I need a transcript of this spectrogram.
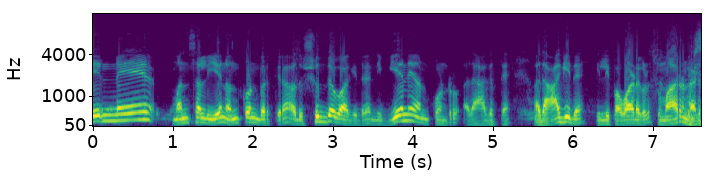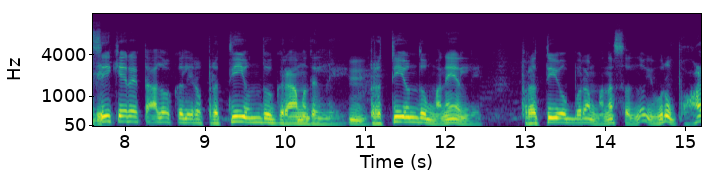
ಏನೇ ಮನಸ್ಸಲ್ಲಿ ಏನು ಅಂದ್ಕೊಂಡು ಬರ್ತೀರಾ ಅದು ಶುದ್ಧವಾಗಿದ್ರೆ ನೀವು ಏನೇ ಅಂದ್ಕೊಂಡ್ರು ಅದಾಗುತ್ತೆ. ಅದಾಗಿದೆ. ಇಲ್ಲಿ ಪವಾಡಗಳು ಸುಮಾರು ನಡೆದಿದೆ. ಕೆರೆ ತಾಲೂಕಲ್ಲಿರೋ ಪ್ರತಿಯೊಂದು ಗ್ರಾಮದಲ್ಲಿ ಪ್ರತಿಯೊಂದು ಮನೆಯಲ್ಲಿ ಪ್ರತಿಯೊಬ್ಬರ ಮನಸ್ಸಲ್ಲೂ ಇವರು ಬಹಳ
